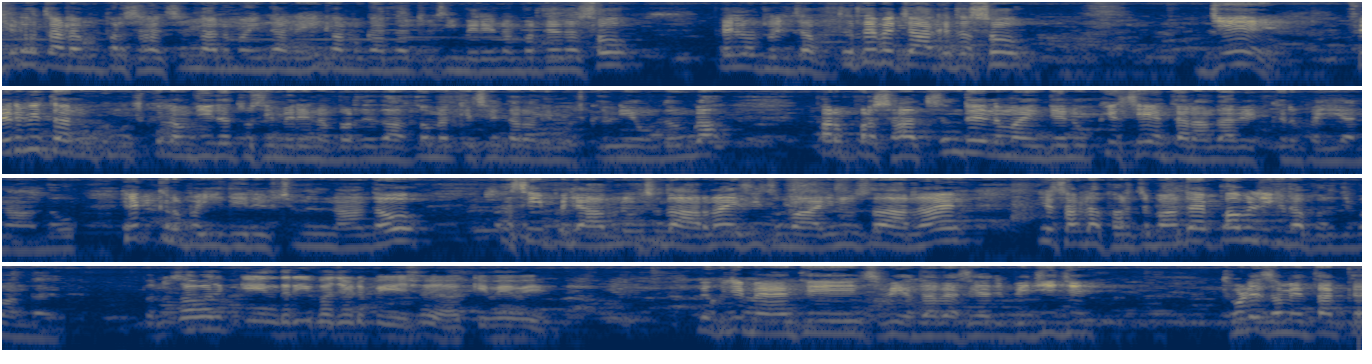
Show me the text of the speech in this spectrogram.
ਜਿਹੜਾ ਤੁਹਾਡਾ ਕੋਈ ਪ੍ਰਸ਼ਾਸਨ ਦਾ ਨੁਮਾਇੰਦਾ ਨਹੀਂ ਕੰਮ ਕਰਦਾ, ਤੁਸੀਂ ਮੇਰੇ ਨੰਬਰ ਤੇ ਦੱਸੋ। ਪਹਿਲਾਂ ਤੁਸੀਂ ਦਫ਼ਤਰ ਦੇ ਵਿੱਚ ਆ ਕੇ ਦੱਸੋ। ਜੇ ਫਿਰ ਵੀ ਤੁਹਾਨੂੰ ਕੋਈ ਮੁਸ਼ਕਲ ਆਉਂਦੀ ਤਾਂ ਤੁਸੀਂ ਮੇਰੇ ਨੰਬਰ ਤੇ ਦੱਸ ਦਿਓ ਮੈਂ ਕਿਸੇ ਤਰ੍ਹਾਂ ਦੀ ਮੁਸ਼ਕਲ ਨਹੀਂ ਆਉਣ ਦਊਂਗਾ। ਪਰ ਪ੍ਰਸ਼ਾਸਨ ਦੇ ਨੁਮਾਇੰਦੇ ਨੂੰ ਕਿਸੇ ਤਰ੍ਹਾਂ ਦਾ ਵੀ 1 ਰੁਪਈਆ ਨਾ ਦਿਓ 1 ਰੁਪਈਏ ਦੀ ਰਿਸ਼ਵਤ ਨਾ ਦਿਓ। ਅਸੀਂ ਪੰਜਾਬ ਨੂੰ ਸੁਧਾਰਨਾ ਹੈ, ਅਸੀਂ ਸਮਾਜ ਨੂੰ ਸੁਧਾਰਨਾ ਹੈ ਇਹ ਸਾਡਾ ਫਰਜ਼ ਬਣਦਾ ਹੈ ਪਬਲਿਕ ਦਾ ਫਰਜ਼ ਬਣਦਾ ਹੈ। ਤੁਹਾਨੂੰ ਸਾਹਿਬ ਅੱਜ ਕੇਂਦਰੀ ਬਜਟ ਪੇਸ਼ ਹੋਇਆ ਕਿਵੇਂ ਵੇਖਦੇ? ਦੇਖੋ ਜੀ ਮੈਂ ਤੇ ਸਵੇਰ ਦਾ ਵੈਸੇ ਅੱਜ ਬਿਜ਼ੀ ਜੇ। ਥੋੜੇ ਸਮੇਂ ਤੱਕ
